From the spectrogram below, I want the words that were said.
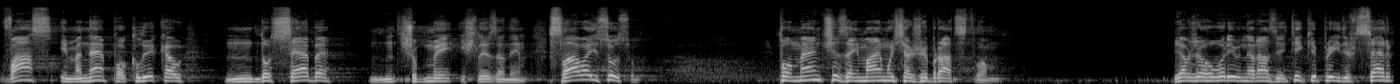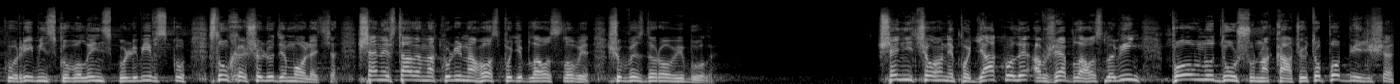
вас і мене покликав до себе, щоб ми йшли за ним. Слава Ісусу! Поменше займаємося жебратством. Я вже говорив не раз, як тільки прийдеш в церкву, Рівненську, Волинську, Львівську, слухай, що люди моляться. Ще не стали на коліна, Господі, благослови, щоб ви здорові були. Ще нічого не подякували, а вже благословінь повну душу накачують, то побільше,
